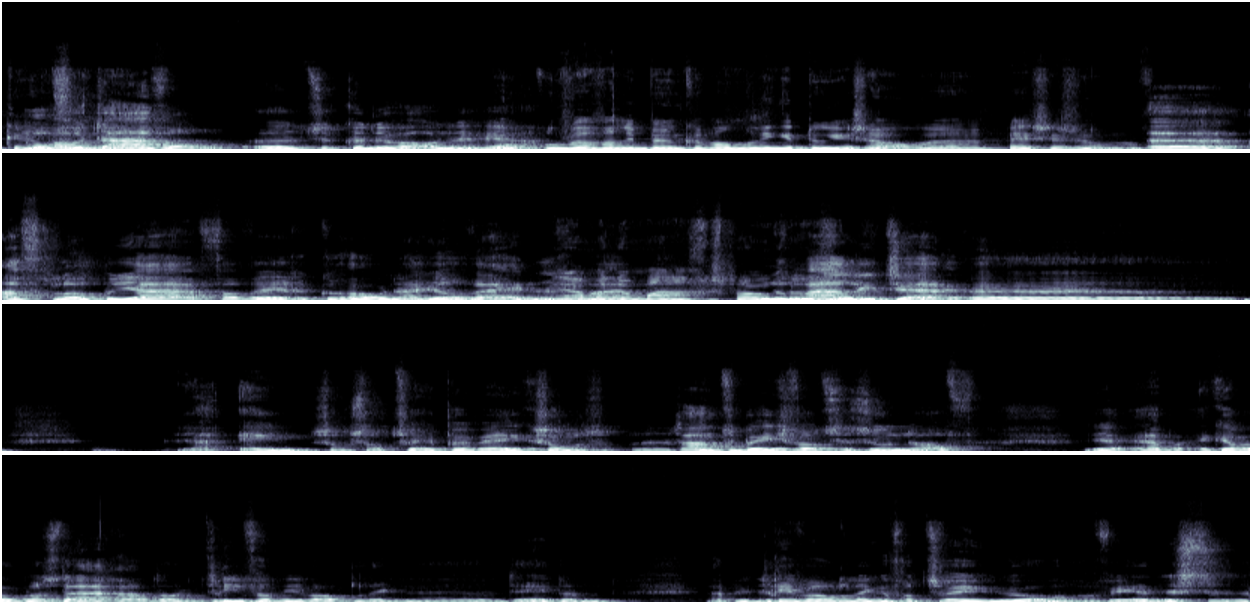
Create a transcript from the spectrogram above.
comfortabel uh, te kunnen wonen. Ja. Hoe, hoeveel van die bunkerwandelingen doe je zo uh, per seizoen? Uh, afgelopen jaar vanwege corona heel weinig. Ja, maar, maar normaal gesproken? Normaliter ja, één, soms wel twee per week. Soms, het hangt een beetje van het seizoen af. Ja, ik heb ook wel eens dagen gehad dat ik drie van die wandelingen deed. Dan heb je drie wandelingen van twee uur ongeveer. Dus uh,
